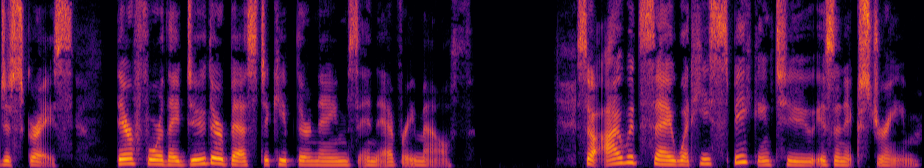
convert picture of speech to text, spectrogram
disgrace. Therefore, they do their best to keep their names in every mouth. So I would say what he's speaking to is an extreme.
